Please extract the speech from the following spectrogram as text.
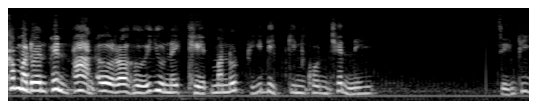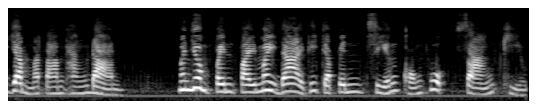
เข้ามาเดินเพ่นพ่านเออระเหยอยู่ในเขตมนุษย์ผีดิบกินคนเช่นนี้ เสียงที่ย่ำมาตามทางด่าน มันย่อมเป็นไปไม่ได้ที่จะเป็นเสียงของพวกสางเขียว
